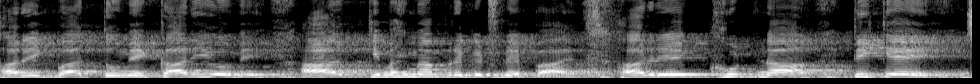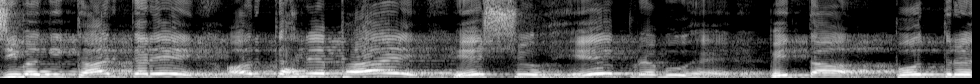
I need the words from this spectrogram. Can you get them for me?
हर एक बातों में कार्यों में आपकी महिमा प्रकट होने पाए। हर एक घुटना टिके जीवन अंगीकार करे और कहने पाए, यीशु, हे प्रभु है, पिता, पुत्र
